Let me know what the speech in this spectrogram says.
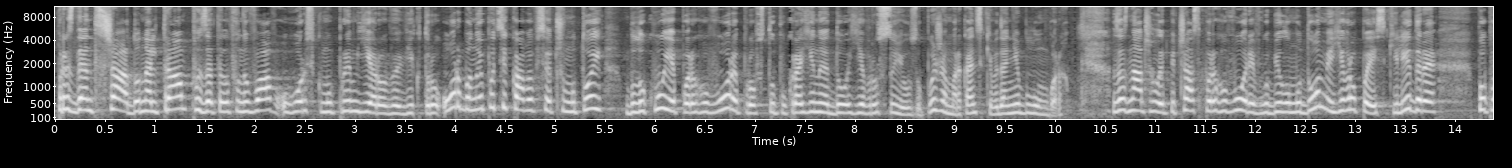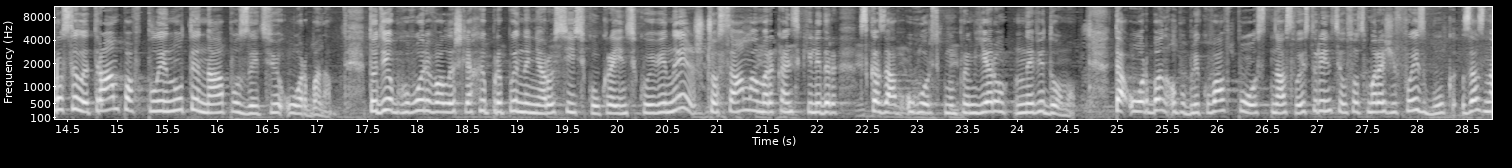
Президент США Дональд Трамп зателефонував угорському прем'єрові Віктору Орбану і поцікавився, чому той блокує переговори про вступ України до Євросоюзу. Пише американське видання Bloomberg. Зазначили, під час переговорів у Білому домі європейські лідери попросили Трампа вплинути на позицію Орбана. Тоді обговорювали шляхи припинення російсько-української війни. Що саме американський лідер сказав угорському прем'єру, невідомо. Та Орбан опублікував пост на своїй сторінці у соцмережі Facebook, зазначив,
